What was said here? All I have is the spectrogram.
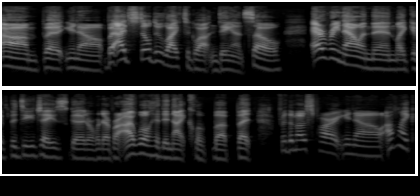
Um, but you know, but I'd still do like to go out and dance. So every now and then, like if the DJ's good or whatever, I will hit a nightclub up. But for the most part, you know, I'm like,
